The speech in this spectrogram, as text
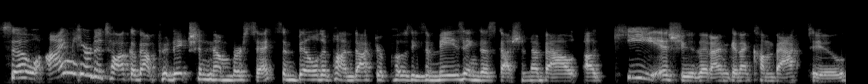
So I'm here to talk about prediction number six and build upon Dr. Posey's amazing discussion about a key issue that I'm going to come back to.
